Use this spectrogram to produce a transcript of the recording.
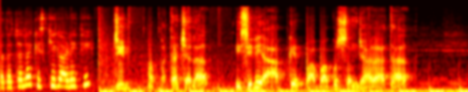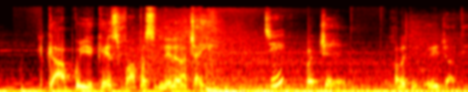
पता चला किसकी गाड़ी थी? जी हाँ पता चला। इसीलिए आपके पापा को समझा रहा था कि आपको ये केस वापस ले लेना चाहिए। जी? बच्चे गलती हो ही जाती।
